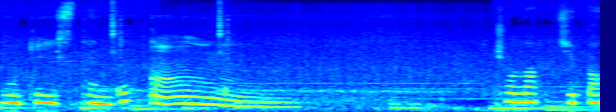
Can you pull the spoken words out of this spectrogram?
무기 스탠드? 음. 추납지방?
